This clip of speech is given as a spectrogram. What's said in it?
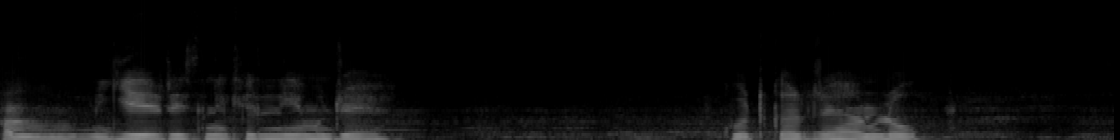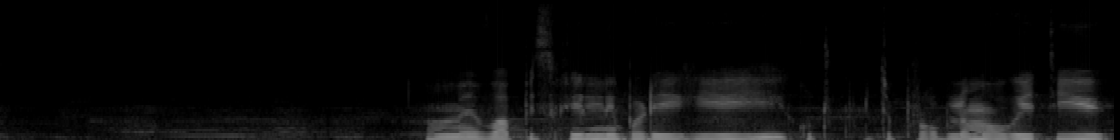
हम ये रेस नहीं खेलनी है मुझे। क्विट कर रहे हैं हम लोग। हमें वापस खेलनी पड़ेगी, ये कुछ प्रॉब्लम हो गई थी।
